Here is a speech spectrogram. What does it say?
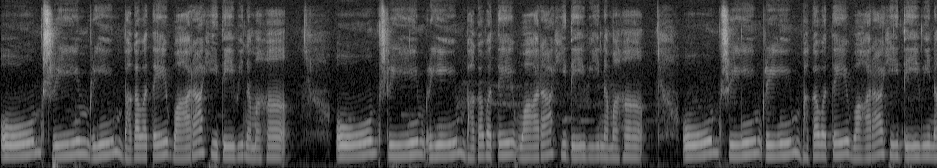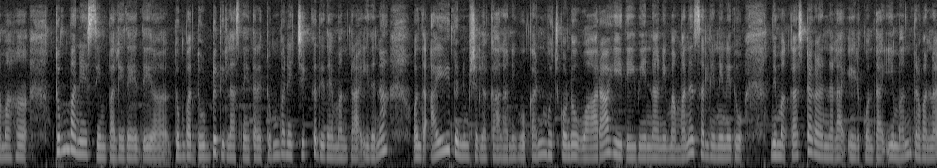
ಓಂ ಶ್ರೀಂ ರೀಂ ಭಗವತೆ ವಾರಾಹಿ ದೇವಿ ನಮಃ. ಓಂ ಶ್ರೀಂ ರೀಂ ಭಗವತೆ ವಾರಾಹಿ ದೇವಿ ನಮಃ. ಓಂ ಶ್ರೀಂ ಹ್ರೀಂ ಭಗವತೆ ವಾರಾಹಿ ದೇವಿ ನಮಃ. ತುಂಬಾ ಸಿಂಪಲ್ ಇದೆ. ತುಂಬ ದೊಡ್ಡದಿಲ್ಲ ಸ್ನೇಹಿತರೆ ತುಂಬಾ ಚಿಕ್ಕದಿದೆ ಮಂತ್ರ. ಇದನ್ನು ಒಂದು ಐದು ನಿಮಿಷಗಳ ಕಾಲ ನೀವು ಕಣ್ಣು ಮುಚ್ಕೊಂಡು ವಾರಾಹಿ ದೇವಿಯನ್ನು ನಿಮ್ಮ ಮನಸ್ಸಲ್ಲಿ ನೆನೆದು, ನಿಮ್ಮ ಕಷ್ಟಗಳನ್ನೆಲ್ಲ ಹೇಳ್ಕೊತ ಈ ಮಂತ್ರವನ್ನು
